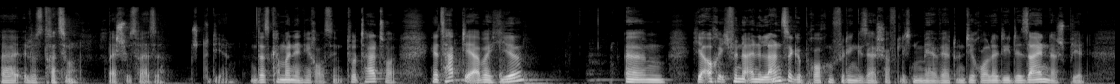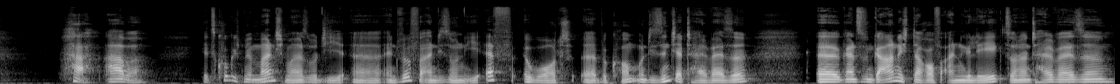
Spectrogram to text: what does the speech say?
äh, Illustration beispielsweise studieren. Und das kann man dann hier rausnehmen. Total toll. Jetzt habt ihr aber hier ähm, ja auch, ich finde, eine Lanze gebrochen für den gesellschaftlichen Mehrwert und die Rolle, die Design da spielt. Ha, aber jetzt gucke ich mir manchmal so die äh, Entwürfe an, die so einen EF Award äh, bekommen und die sind ja teilweise äh, ganz und gar nicht darauf angelegt, sondern teilweise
